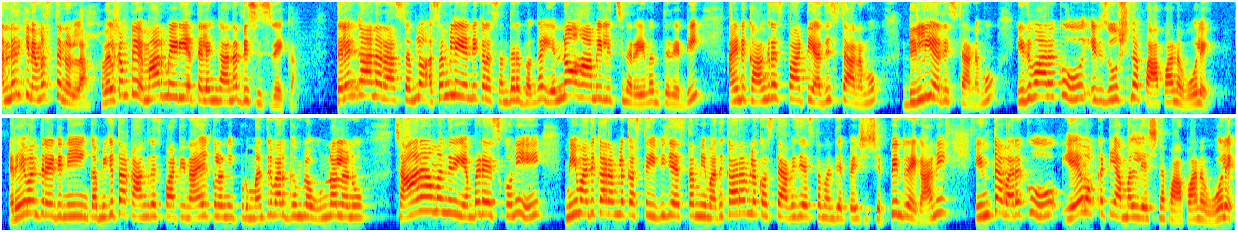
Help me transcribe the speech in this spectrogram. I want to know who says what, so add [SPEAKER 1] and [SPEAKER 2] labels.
[SPEAKER 1] అందరికీ నమస్తే Nulla. Welcome to MR media Telangana this is Rekha Telangana రాష్ట్రంలో అసెంబ్లీ ఎన్నికల సందర్భంగా ఎన్నో హామీలు ఇచ్చిన Revanth Reddy and Congress party అధిష్టానము Delhi అధిష్టానము ఇదివరకు ఇటు చూసిన పాపాన ఓలే. రేవంత్ రెడ్డిని ఇంకా మిగతా కాంగ్రెస్ పార్టీ నాయకులను ఇప్పుడు మంత్రివర్గంలో ఉన్నోళ్ళను చాలా మందిని ఎంబడేసుకొని మేము అధికారంలోకి వస్తే ఇవి చేస్తాం మేము అధికారంలోకి వస్తే అవి చేస్తాం అని చెప్పేసి చెప్పిండ్రే కానీ ఇంతవరకు ఏ ఒక్కటి అమలు చేసిన పాపాన ఓలే.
